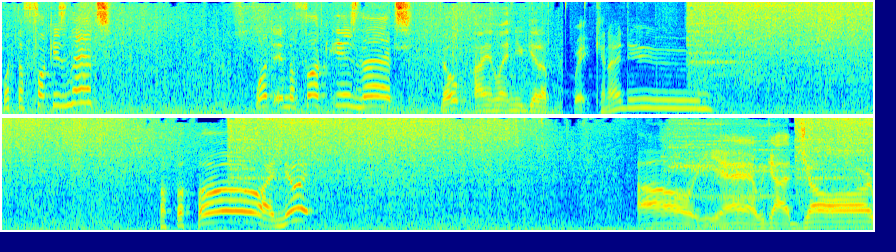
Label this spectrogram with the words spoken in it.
What the fuck is that? What in the fuck is that? Nope, I ain't letting you get up. Wait, can I do... Oh, I knew it! Oh, yeah, we got jar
